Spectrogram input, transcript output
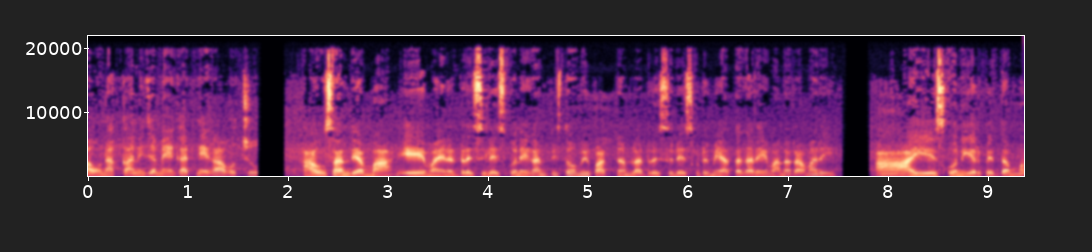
అవునక్క నిజమే గట్నే కావచ్చు. అవు సంధ్యమ్మ ఏమైనా డ్రెస్సులు వేసుకునే కనిపిస్తావు? మీ పట్నంలో డ్రెస్సులు వేసుకుంటే మీ అత్తగారు ఏమన్నారా మరి? ఆ వేసుకొని ఇయర్ పెద్దమ్మ.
